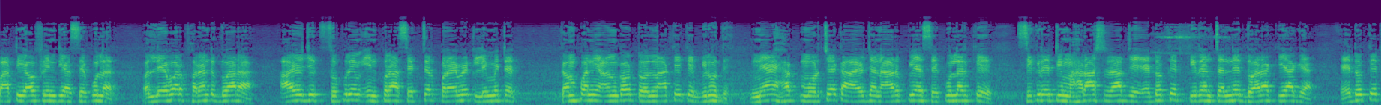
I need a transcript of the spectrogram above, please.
party of India secular और लेबर फ्रंट द्वारा आयोजित supreme infrastructure private limited company Angaon toll नाके के विरुद्ध न्याय हक मोर्चे का आयोजन आरपीएस सेकुलर के सेक्रेटरी महाराष्ट्र राज्य एडवोकेट किरण चन्ने द्वारा किया गया। एडवोकेट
